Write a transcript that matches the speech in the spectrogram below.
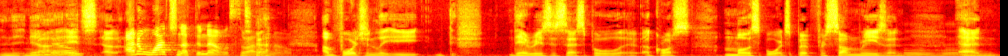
Yeah, You know? it's. Uh, I don't watch nothing else, so I don't know. Unfortunately, there is a cesspool across most sports, but for some reason, Mm-hmm. and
